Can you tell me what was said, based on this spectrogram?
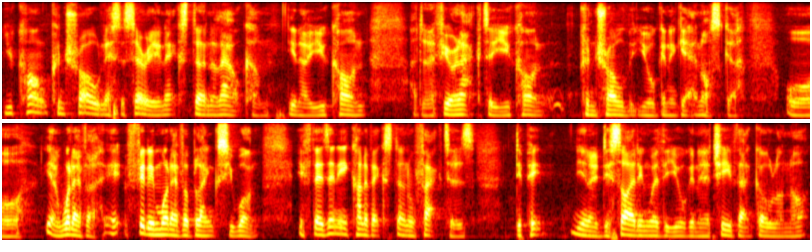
you can't control necessarily an external outcome. You know, you can't, I don't know, if you're an actor, you can't control that you're going to get an Oscar or, you know, whatever, it, fill in whatever blanks you want. If there's any kind of external factors depict, you know, deciding whether you're going to achieve that goal or not,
